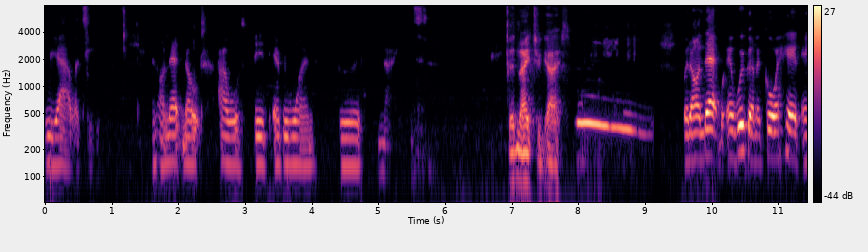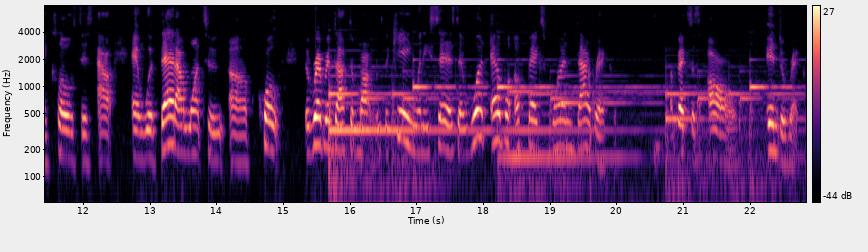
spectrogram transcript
reality. And on that note, I will bid everyone good night. Good night, you guys. But on that, and we're going to go ahead and close this out. And with that, I want to uh, quote the Reverend Dr. Martin Luther King when he says that whatever affects one directly affects us all indirectly.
